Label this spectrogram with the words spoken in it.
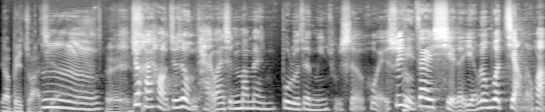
要被抓起来。嗯，对，就还好，就是我们台湾是慢慢步入这个民主社会，所以你在写的言论或讲的话，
